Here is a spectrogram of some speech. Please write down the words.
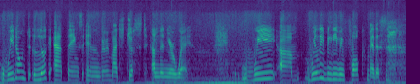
we don't look at things in very much just a linear way. We um, really believe in folk medicine.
